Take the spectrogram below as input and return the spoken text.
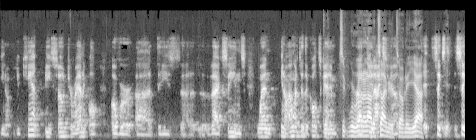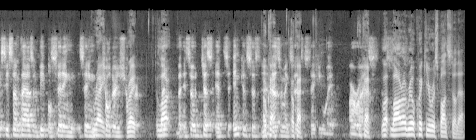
you know you can't be so tyrannical over uh, these uh, vaccines when you know I went to the Colts game. We're running out of time ago. here, Tony. Yeah, 60, 60 some thousand people sitting sitting right. shoulder to shoulder. Right. But, but, so just it's inconsistent. Okay. It doesn't make sense. Okay. It's taking away our rights. Okay. Laura, real quick, your response to that.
